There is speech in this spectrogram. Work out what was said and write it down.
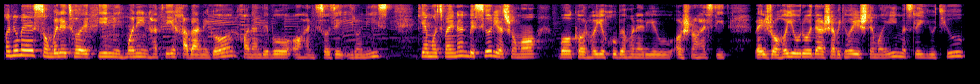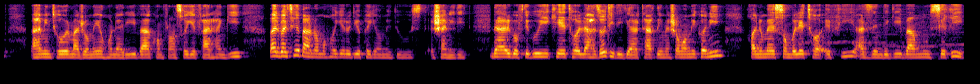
خانم سنبل طایفی میهمان این هفته خبرنگار خواننده و آهنگساز ایرانی است که مطمئنا بسیاری از شما با کارهای خوب هنری او آشنا هستید و اجراهای او رو در شبکه های اجتماعی مثل یوتیوب و همینطور مجامع هنری و کنفرانس های فرهنگی و البته برنامه های رادیو پیام دوست شنیدید. در گفتگویی که تا لحظاتی دیگر تقدیم شما می‌کنیم خانم سنبل طائفی از زندگی و موسیقی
